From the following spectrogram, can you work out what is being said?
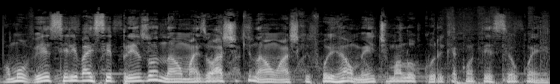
vamos ver se ele vai ser preso ou não, mas eu acho que não, acho que foi realmente uma loucura que aconteceu com ele.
